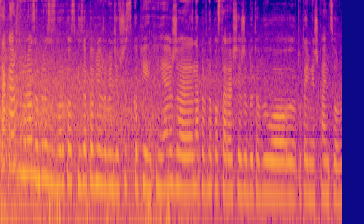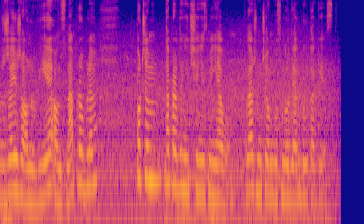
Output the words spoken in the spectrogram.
Za każdym razem prezes Borkowski zapewniał, że będzie wszystko pięknie, że na pewno postara się, żeby to było y, tutaj mieszkańcom lżej, że on wie, on zna problem, po czym naprawdę nic się nie zmieniało. W dalszym ciągu smród jak był, tak jest.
